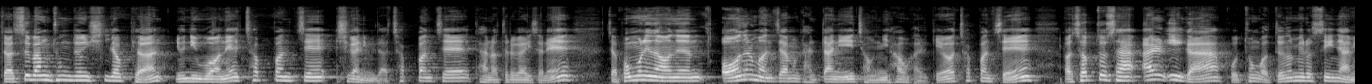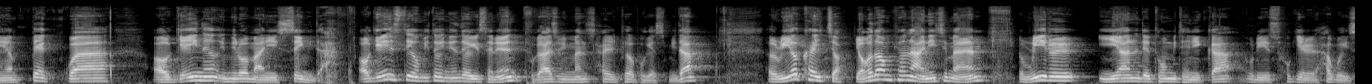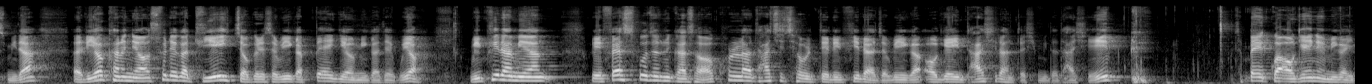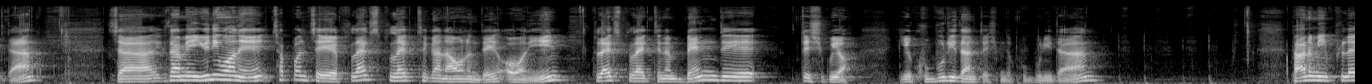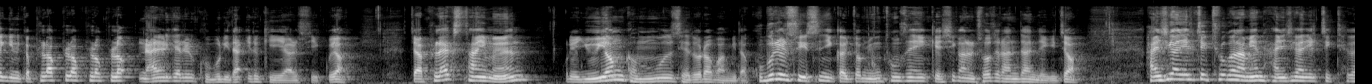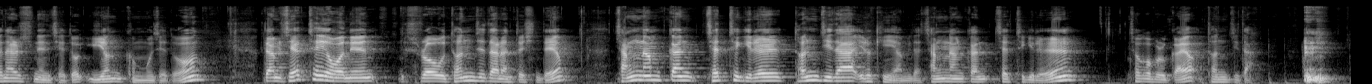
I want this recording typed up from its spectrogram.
자, 스방중등 실력편 유닛 1의 첫 번째 시간입니다. 첫 번째 단어 들어가기 전에 자, 본문에 나오는 어원을 먼저 한번 간단히 정리하고 갈게요. 첫 번째, 어, 접두사 re가 보통 어떤 의미로 쓰이냐면 back과 again의 의미로 많이 쓰입니다. against의 의미도 있는데 여기서는 두 가지 의미만 살펴보겠습니다. 리어카 있죠. 영어다운 표현은 아니지만 re를 이해하는 데 도움이 되니까 우리 소개를 하고 있습니다. 리어카는요. 수레가 뒤에 있죠. 그래서 re가 back의 의미가 되고요. 리필하면 우리 패스트푸드 가서 콜라 다시 채울 때 리필하죠. re가 again 다시라는 뜻입니다. 다시. back과 again의 의미가 있다. 자, 그 다음에 유닛 1의 첫 번째 flex flect가 나오는데 어원이 flex flect는 bend의 뜻이고요. 이게 구부리다는 뜻입니다. 구부리다. 발음이 플렉이니까 플럭 플럭 플럭 플럭 날개를 구부리다 이렇게 이해할 수 있고요. 자, flextime은 우리 유연 근무 제도라고 합니다. 구부릴 수 있으니까 좀 융통성 있게 시간을 조절한다는 얘기죠. 1시간 일찍 출근하면 1시간 일찍 퇴근할 수 있는 제도, 유연 근무 제도. 그 다음에 제트 영어는 throw, 던지다라는 뜻인데요. 장난감 제트기를 던지다 이렇게 이해합니다. 장난감 제트기를 적어볼까요? 던지다.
